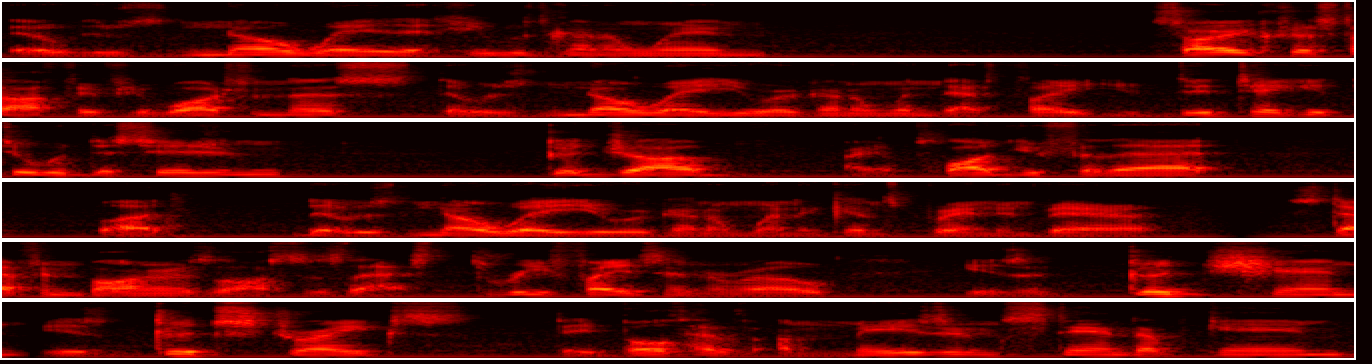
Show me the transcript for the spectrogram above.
There was no way that he was going to win. Sorry, Krzysztof, if you're watching this. There was no way you were going to win that fight. You did take it to a decision. Good job. I applaud you for that. But there was no way you were going to win against Brandon Vera. Stephan Bonnar has lost his last three fights in a row. He has a good chin. He has good strikes. They both have amazing stand-up game.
